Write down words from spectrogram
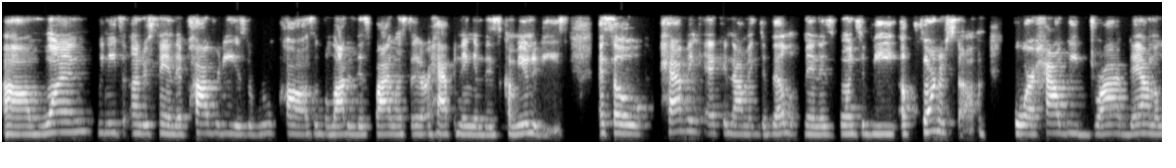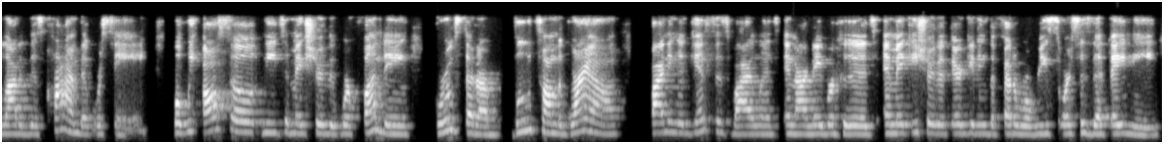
Um, one, we need to understand that poverty is the root cause of a lot of this violence that are happening in these communities. And so, having economic development is going to be a cornerstone for how we drive down a lot of this crime that we're seeing. But we also need to make sure that we're funding groups that are boots on the ground fighting against this violence in our neighborhoods and making sure that they're getting the federal resources that they need.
